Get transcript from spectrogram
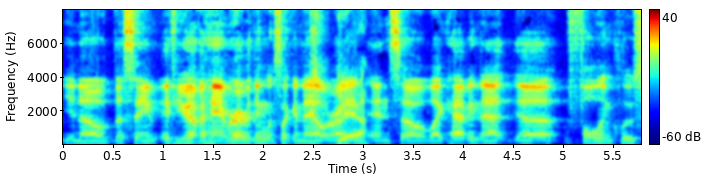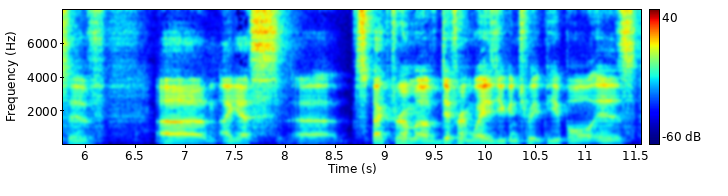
you know, the same. If you have a hammer, everything looks like a nail, right? Yeah. And so, like having that uh, full inclusive, um I guess, uh, spectrum of different ways you can treat people is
